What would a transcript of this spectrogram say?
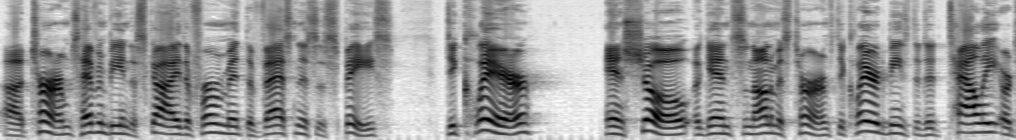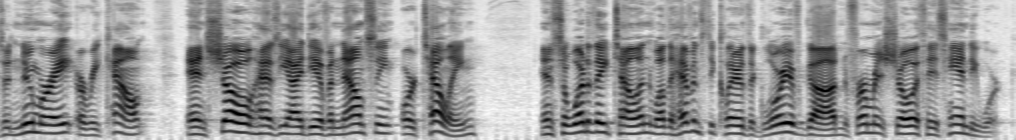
uh, terms, heaven being the sky, the firmament, the vastness of space, declare and show, again, synonymous terms. Declared means to tally or to enumerate or recount, and show has the idea of announcing or telling. And so, what are they telling? Well, the heavens declare the glory of God, and the firmament showeth his handiwork.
